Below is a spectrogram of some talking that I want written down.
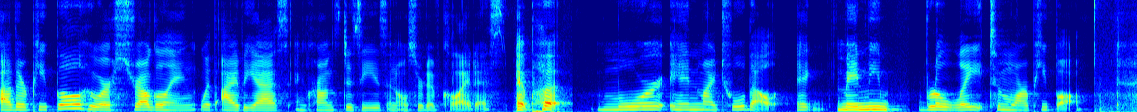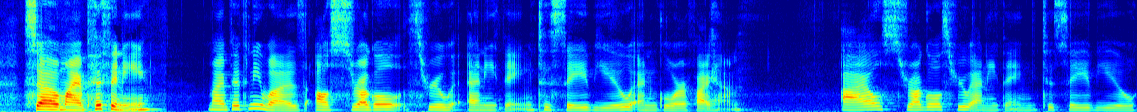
other people who are struggling with IBS and Crohn's disease and ulcerative colitis. It put more in my tool belt. It made me relate to more people. So, my epiphany my epiphany was I'll struggle through anything to save you and glorify Him. I'll struggle through anything to save you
